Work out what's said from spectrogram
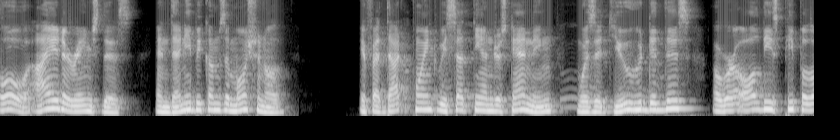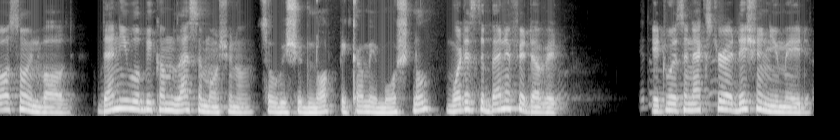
Oh, I had arranged this. And then he becomes emotional. If at that point we set the understanding, was it you who did this, or were all these people also involved? Then he will become less emotional. So we should not become emotional? What is the benefit of it? It was an extra addition you made.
